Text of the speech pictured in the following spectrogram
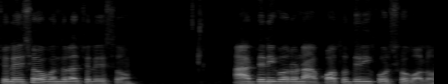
চলে এসো, বন্ধুরা চলে এসো। আর দেরি করো না, কত দেরি করছ বলো।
